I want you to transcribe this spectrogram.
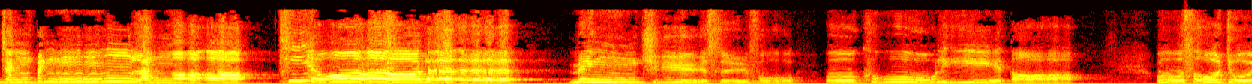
金兵冷哦天冷，命去受苦苦里道。无所求，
